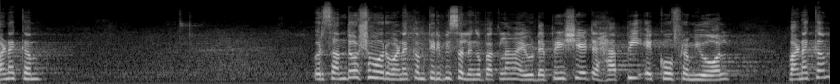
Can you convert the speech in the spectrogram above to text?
வணக்கம். ஒரு சந்தோஷம் ஒரு வணக்கம் திருப்பி சொல்லுங்க பார்க்கலாம். I would appreciate a happy echo from you all வணக்கம்.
